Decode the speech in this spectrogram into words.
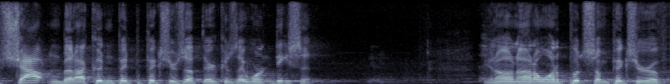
shouting, but I couldn't pick the pictures up there because they weren't decent. You know, and I don't want to put some picture of,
